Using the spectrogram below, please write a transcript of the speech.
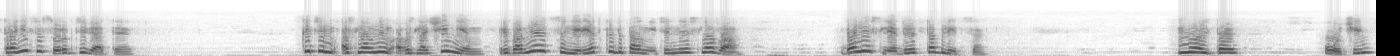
Страница 49. К этим основным обозначениям прибавляются нередко дополнительные слова. Далее следует таблица. Мольта – очень.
